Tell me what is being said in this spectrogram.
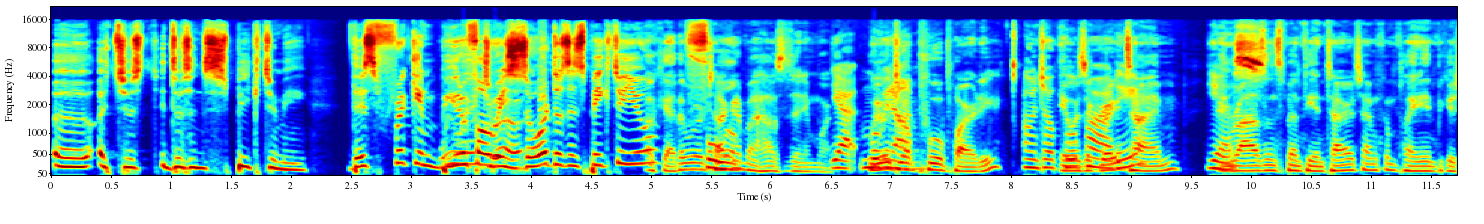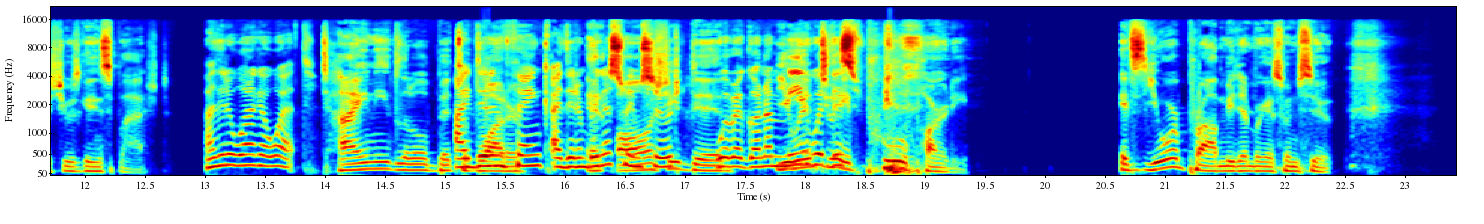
uh, it just it doesn't speak to me. This freaking We beautiful a- resort doesn't speak to you." Okay, we were Fool. talking about houses anymore. Yeah, we moving went to a pool party. I went to a pool party. It was a party. great time. Yes. And Roselyn spent the entire time complaining because she was getting splashed. I didn't want to get wet. Tiny little bits I of water. I didn't think- I didn't bring and a swimsuit. she did, We were gonna meet with to this- a pool party. it's your problem. You didn't bring a swimsuit.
